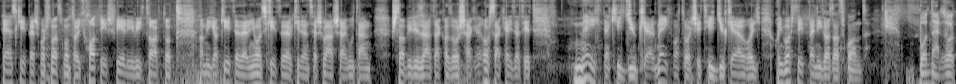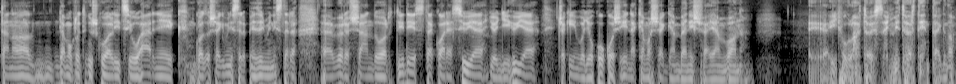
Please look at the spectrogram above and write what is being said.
Ehhez képest most azt mondta, hogy hat és fél évig tartott, amíg a 2008-2009-es válság után stabilizálták az ország, ország helyzetét melyiknek higgyük el, melyik Matolcsit higgyük el, hogy, hogy most éppen igazat mond? Bodnár Zoltán a Demokratikus Koalíció árnyék gazdasági minisztere, pénzügyminisztere eh, Vörös Sándor idézte, Karesz hülye, Gyöngyi hülye, csak én vagyok okos, én nekem a seggemben is fejem van így foglalta össze, hogy mi történt tegnap.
